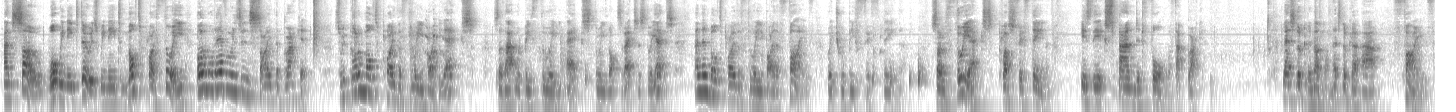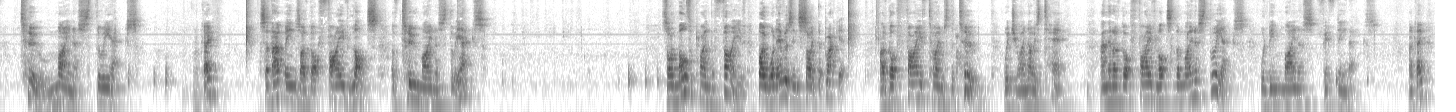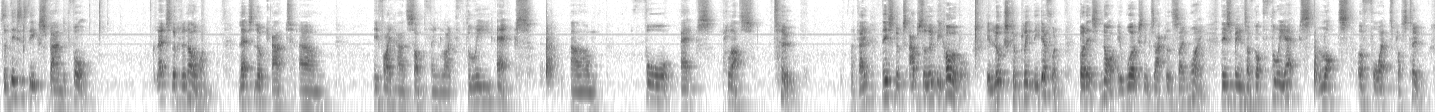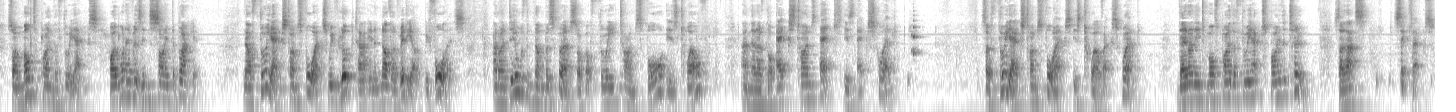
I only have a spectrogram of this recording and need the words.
And so what we need to do is we need to multiply 3 by whatever is inside the bracket. So we've got to multiply the 3 by the x. So that would be 3x. 3 lots of x is 3x and then multiply the 3 by the 5, which would be 15. So 3x plus 15 is the expanded form of that bracket. Let's look at another one. Let's look at our 5, 2 minus 3x. Okay? So that means I've got 5 lots of 2 minus 3x. So I'm multiplying the 5 by whatever's inside the bracket. I've got 5 times the 2, which I know is 10. And then I've got 5 lots of the minus 3x, would be minus 15x. Okay, so this is the expanded form. Let's look at another one. Let's look at um, if I had something like 3x, um, 4x plus 2. Okay, this looks absolutely horrible. It looks completely different, but it's not. It works in exactly the same way. This means I've got 3x lots of 4x plus 2. So I'm multiplying the 3x by whatever's inside the bracket. Now 3x times 4x we've looked at in another video before this. And I deal with the numbers first. So I've got 3 times 4 is 12. And then I've got x times x is x squared. So 3x times 4x is 12x squared. Then I need to multiply the 3x by the 2. So that's 6x.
